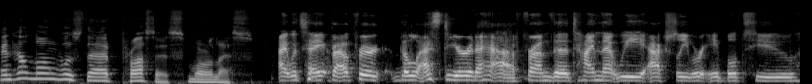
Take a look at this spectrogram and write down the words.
And how long was that process, more or less? I would say about for the last year and a half from the time that we actually were able to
